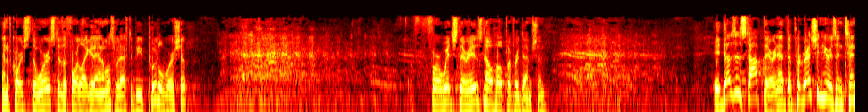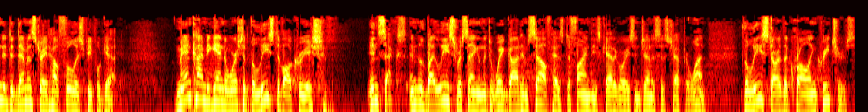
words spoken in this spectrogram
And of course, the worst of the four legged animals would have to be poodle worship, for which there is no hope of redemption. It doesn't stop there, and the progression here is intended to demonstrate how foolish people get. Mankind began to worship the least of all creation insects. And by least, we're saying in the way God Himself has defined these categories in Genesis chapter 1. The least are the crawling creatures.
